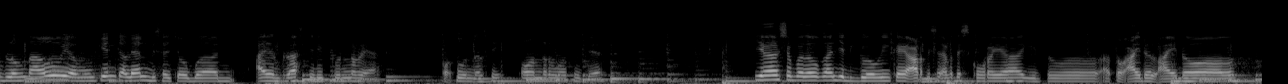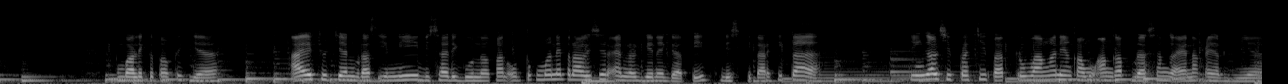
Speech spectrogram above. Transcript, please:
belum tahu ya mungkin kalian bisa coba air beras jadi toner ya. Kok toner sih? Toner maksudnya. Ya siapa tahu kan jadi glowing kayak artis-artis Korea gitu atau idol-idol. Kembali ke topik ya Air cucian beras ini bisa digunakan untuk menetralisir energi negatif di sekitar kita. Tinggal ciprat-ciprat ruangan yang kamu anggap berasa nggak enak energinya.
